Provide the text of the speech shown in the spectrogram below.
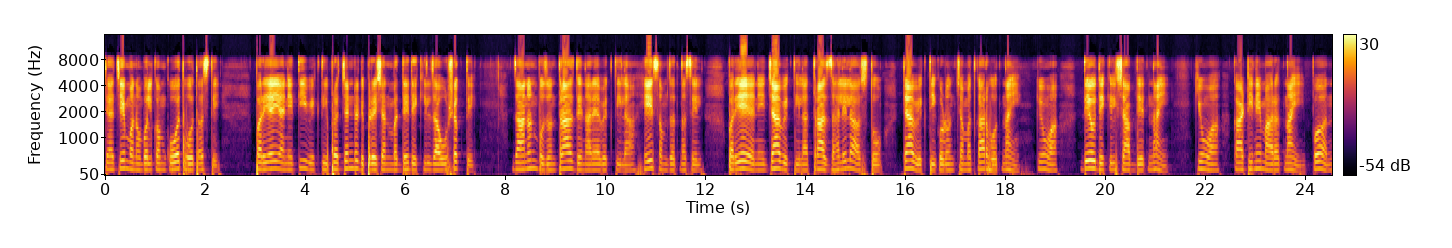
त्याचे मनोबल कमकुवत होत असते. पर्यायाने ती व्यक्ती प्रचंड डिप्रेशनमध्ये देखील जाऊ शकते. जाणून बुजून त्रास देणाऱ्या व्यक्तीला हे समजत नसेल पर्यायाने ज्या व्यक्तीला त्रास झालेला असतो त्या व्यक्तीकडून चमत्कार होत नाही किंवा देव देखील शाप देत नाही किंवा काठीने मारत नाही पण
